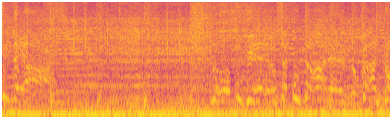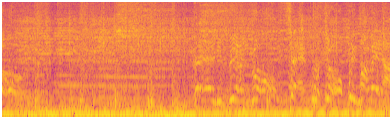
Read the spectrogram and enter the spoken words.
No pudieron sepultar el rock and roll. El invierno secuestró primavera.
